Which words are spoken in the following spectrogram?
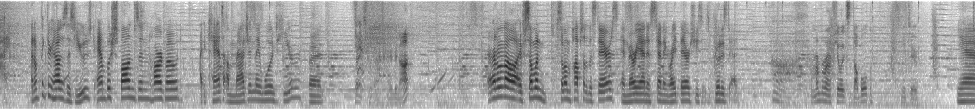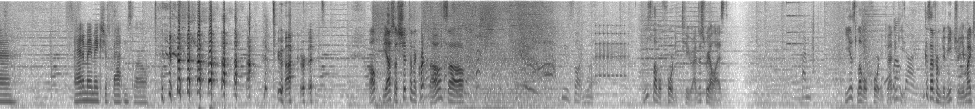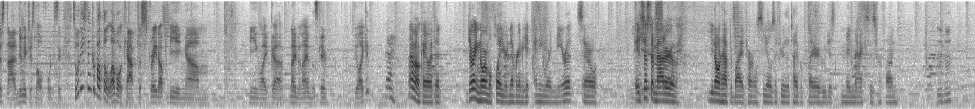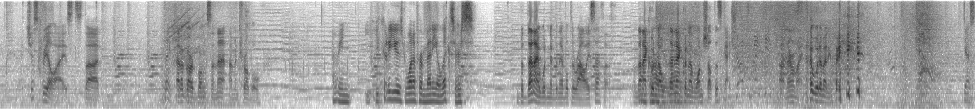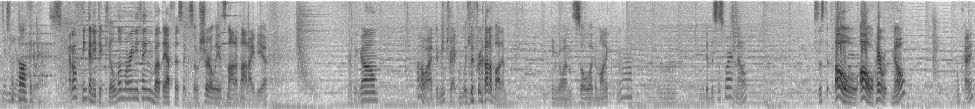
I don't think Three Houses has used ambush spawns in hard mode. I can't imagine they would here, but Thanks for that. Maybe not. I don't know. If someone someone pops out of the stairs and Marianne is standing right there, she's as good as dead. Remember when Felix doubled? Me too. Yeah. Anime makes you fat and slow. Too accurate. Well, he has a shit ton of crit though, so You fought well. he's level 42. I just realized. I'm He is level 42. I think Well he. I think aside from Dimitri, you might just nah. Dimitri's level 46. So what do you think about the level cap just straight up being um, being like uh, 99 in this game? You like it? Eh, I'm okay with it. During normal play, you're never gonna get anywhere near it, so it's just a matter of you don't have to buy Eternal Seals if you're the type of player who just min maxes for fun. Mm-hmm. I just realized that Thank you. Edelgard bunks on that, I'm in trouble. I mean, y- you could have used one of her many elixirs. But then I wouldn't have been able to rally Seteth. And then Oh I couldn't God, have, you're then I couldn't have one-shot this guy. Oh, never mind. I would have anyway. Destiny It's the thought that unfurls. counts. I don't think I need to kill them or anything, but they have physics, so surely it's not a bad idea. There we go. Oh, I Dimitri, I completely forgot about him. You can go in solo demonic. Mm, mm, maybe this is where? No. Is this the? Oh, oh, here. we- No. Okay.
